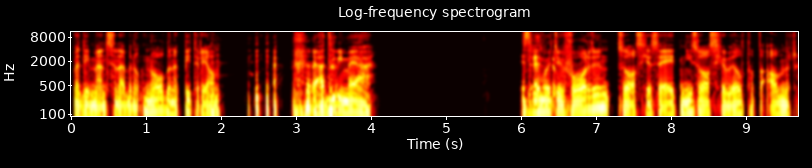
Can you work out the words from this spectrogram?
Maar die mensen hebben ook noden, hè, Pieter Jan. ja. ja, die, maar ja. Is je moet je voordoen zoals je zei, niet zoals je wilt dat de ander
